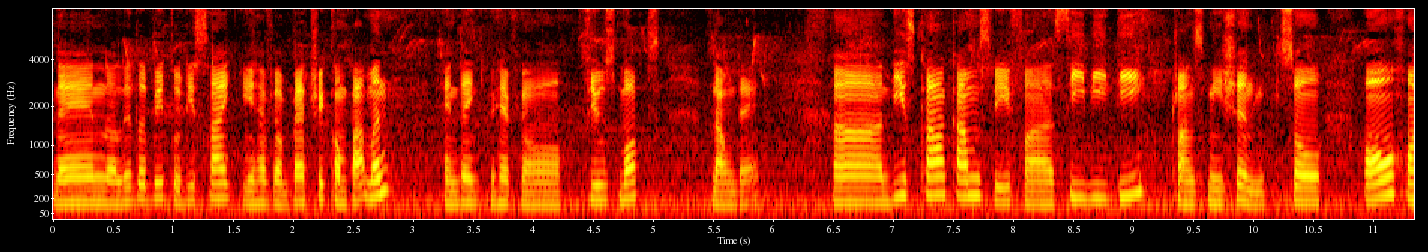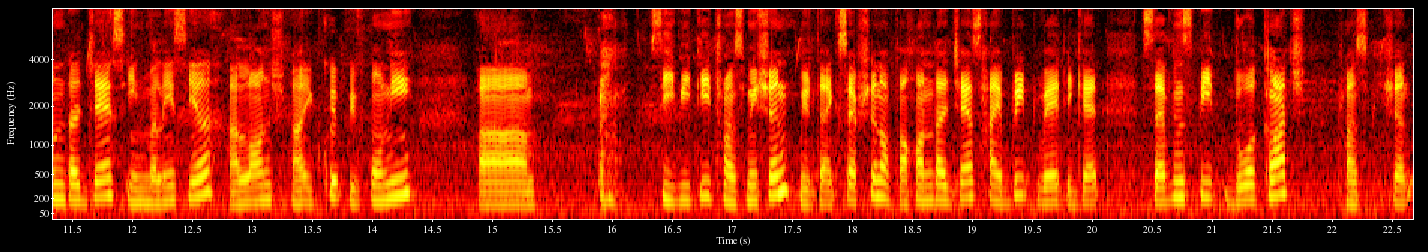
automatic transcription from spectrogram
Then a little bit to this side you have your battery compartment and then you have your fuse box down there. Uh, this car comes with a CVT transmission. So all Honda Jazz in Malaysia are launched are equipped with only um, CVT transmission with the exception of the Honda Jazz Hybrid where they get 7 speed dual clutch transmission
